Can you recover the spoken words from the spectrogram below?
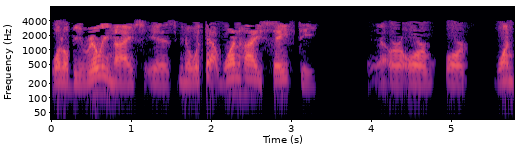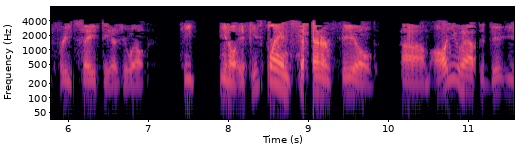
what'll be really nice is, you know, with that one high safety or or or one free safety, as you will, he, you know, if he's playing center field, um, all you have to do, you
